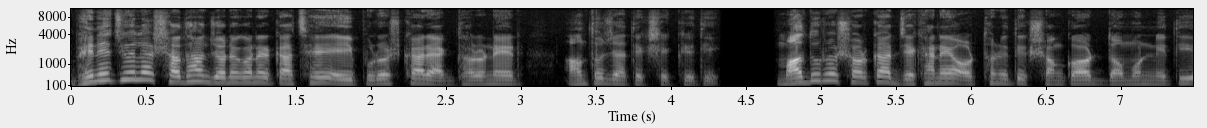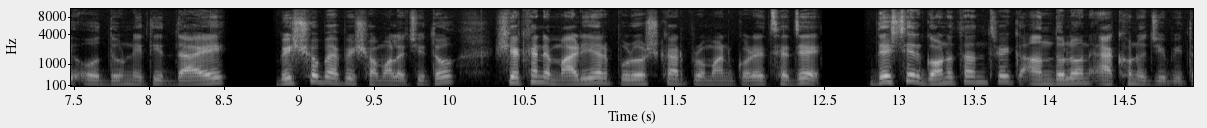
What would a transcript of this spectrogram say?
ভেনেজুয়েলার সাধারণ জনগণের কাছে এই পুরস্কার এক ধরনের আন্তর্জাতিক স্বীকৃতি। মাদুরো সরকার, যেখানে অর্থনৈতিক সংকট, দমন নীতি ও দুর্নীতির দায়ে বিশ্বব্যাপী সমালোচিত, সেখানে মারিয়ার পুরস্কার প্রমাণ করেছে যে দেশটির গণতান্ত্রিক আন্দোলন এখনও জীবিত।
